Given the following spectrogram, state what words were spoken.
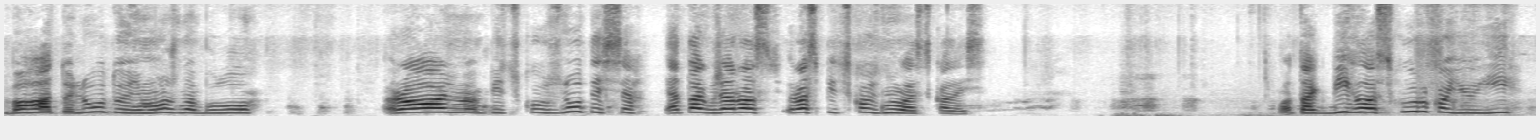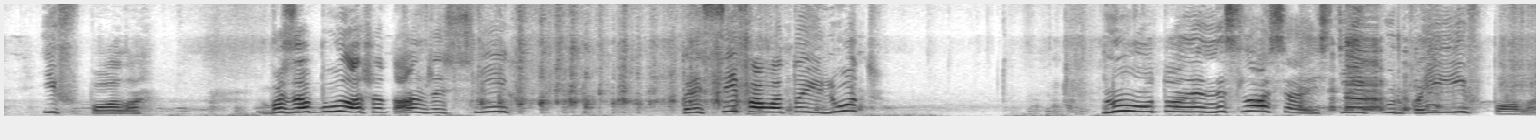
багато люду і можна було реально підсковзнутися. Я так вже раз, раз підсковзнулась колись. Отак бігла з куркою і, і впала. Бо забула, що там вже сніг. Присипала той лід. Ну, то не неслася із тією куркою і впала.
